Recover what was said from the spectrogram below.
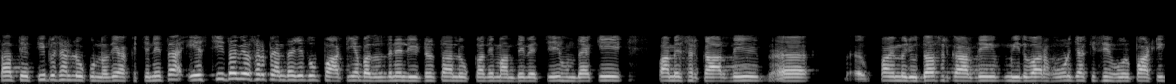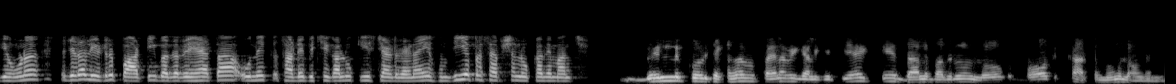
ਤਾਂ 33% ਲੋਕ ਉਹਨਾਂ ਦੇ ਹੱਕ 'ਚ ਨੇ। ਤਾਂ ਇਸ ਚੀਜ਼ ਦਾ ਵੀ ਅਸਰ ਪੈਂਦਾ ਜਦੋਂ ਪਾਰਟੀਆਂ ਬਦਲਦੇ ਨੇ, ਲੀਡਰ ਤਾਂ ਲੋਕਾਂ ਦੇ ਮਨ ਦੇ ਵਿੱਚ ਇਹ ਹੁੰਦਾ ਕਿ ਭਾਵੇਂ ਸਰਕਾਰ ਦੇ ਭਾਵੇਂ ਮੌਜੂਦਾ ਸਰਕਾਰ ਦੇ ਉਮੀਦਵਾਰ ਹੋਣ ਜਾਂ ਕਿਸੇ ਹੋਰ ਪਾਰਟੀ ਦੇ ਹੋਣ, ਤੇ ਜਿਹੜਾ ਲੀਡਰ ਪਾਰਟੀ ਬਦਲ ਰਿਹਾ ਹੈ, ਤਾਂ ਉਹਨੇ ਸਾਡੇ ਪਿੱਛੇ ਗੱਲ ਨੂੰ ਕੀ ਸਟੈਂਡ ਲੈਣਾ ਇਹ ਹੁੰਦੀ ਹੈ ਪਰਸੈਪਸ਼ਨ ਲੋਕਾਂ ਦੇ ਮਨ 'ਚ? ਬਿਲਕੁਲ ਚੱਕਰ ਸਾਹਿਬ, ਪਹਿਲਾਂ ਵੀ ਗੱਲ ਕੀਤੀ ਹੈ ਕਿ ਦਲ ਬਦਲੂ ਲੋਕ ਬਹੁਤ ਘੱਟ ਮੂੰਹ ਲਾਉਂਦੇ ਨੇ।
